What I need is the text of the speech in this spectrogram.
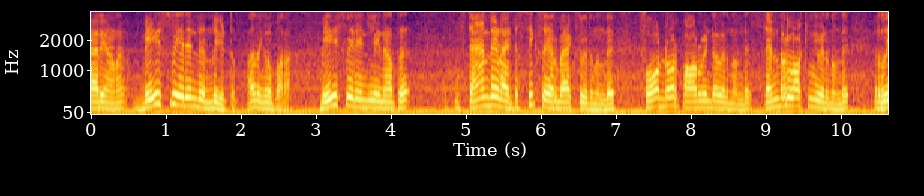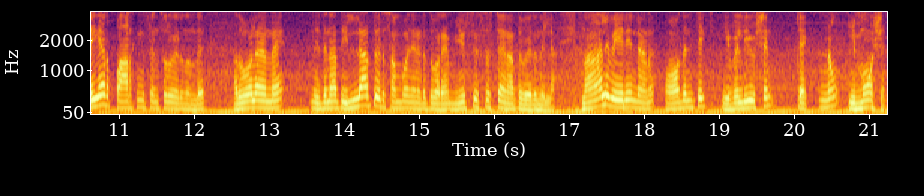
കാര്യമാണ് ബേസ് വേരിയന്റ് എന്ത് കിട്ടും? അത് നിങ്ങൾ പറ. ബേസ് വേരിയന്റിൽ ഇതിനകത്ത് സ്റ്റാൻഡേർഡ് ആയിട്ട് സിക്സ് എയർ ബാഗ്സ് വരുന്നുണ്ട് ഫോർ ഡോർ പവർ വിൻഡോ വരുന്നുണ്ട് സെൻട്രൽ ലോക്കിംഗ് വരുന്നുണ്ട് റിയർ പാർക്കിംഗ് സെൻസർ വരുന്നുണ്ട്. അതുപോലെ തന്നെ ഇതിനകത്ത് ഇല്ലാത്തൊരു സംഭവം ഞാൻ എടുത്തു പറയാം മ്യൂസിക് സിസ്റ്റം അതിനകത്ത് വരുന്നില്ല. നാല് വേരിയന്റ് ആണ് ഓതന്റിക് ഇവല്യൂഷൻ ടെക്നോ ഇമോഷൻ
